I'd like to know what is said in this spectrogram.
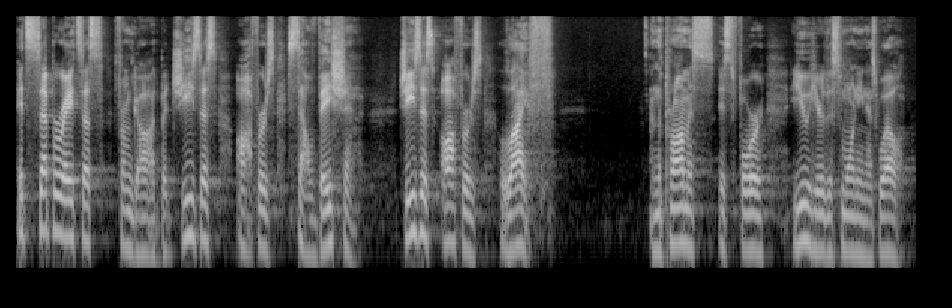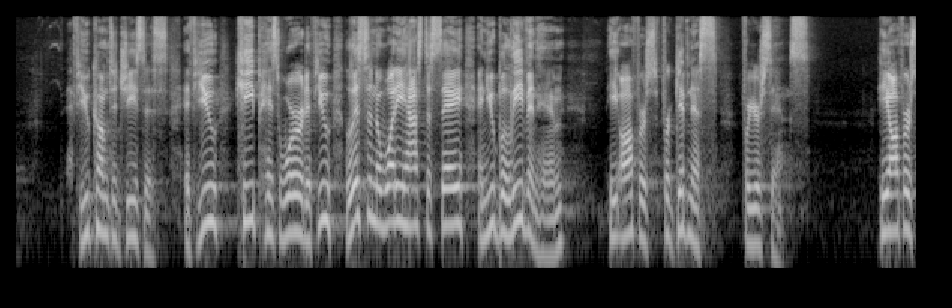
It separates us from God, but Jesus offers salvation. Jesus offers life. And the promise is for you here this morning as well. If you come to Jesus, if you keep his word, if you listen to what he has to say and you believe in him, he offers forgiveness for your sins. He offers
